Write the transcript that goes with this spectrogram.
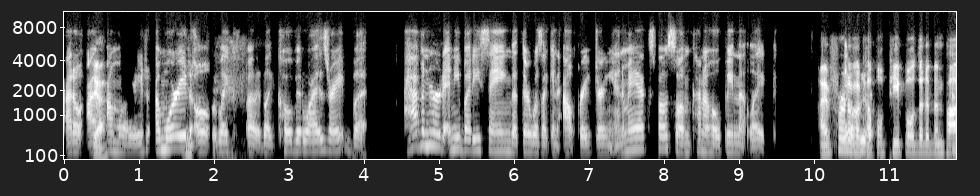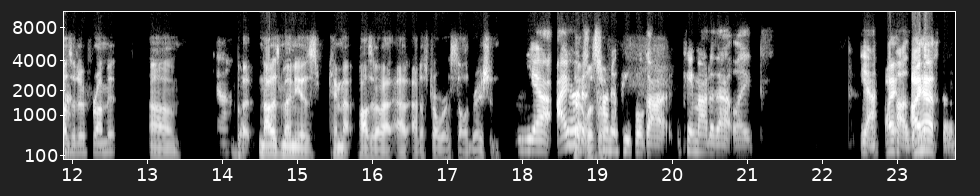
I don't. I, Yeah. I'm worried. I'm worried. Oh, like uh, like COVID wise, right? But I haven't heard anybody saying that there was like an outbreak during Anime Expo. So I'm kind of hoping that like I've heard of a couple people that have been positive from it, um, Yeah. but not as many as came out positive out, out, out of Star Wars Celebration. yeah, I heard That a was a- ton of people got came out of that like yeah. I, I had stuff.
